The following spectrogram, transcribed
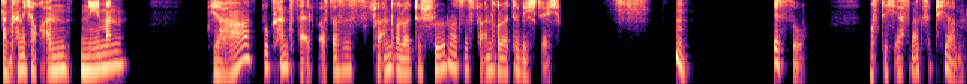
dann kann ich auch annehmen, ja, du kannst da etwas. Das ist für andere Leute schön, das ist für andere Leute wichtig. Hm. Ist so. Musste ich erstmal akzeptieren.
